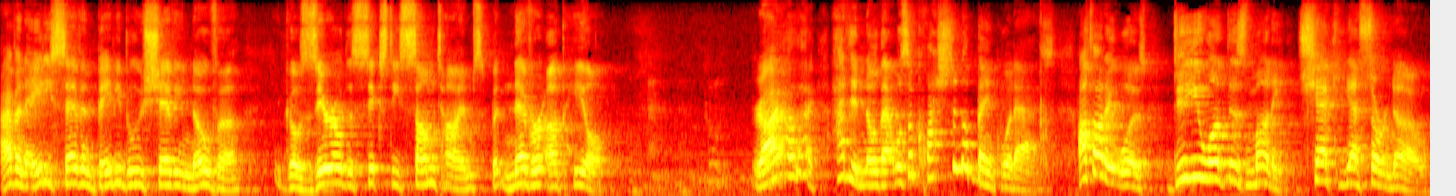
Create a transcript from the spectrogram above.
I have an 87 baby blue Chevy Nova. It goes zero to 60 sometimes, but never uphill. Right? I, like, I didn't know that was a question a bank would ask. I thought it was, do you want this money? Check yes or no.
